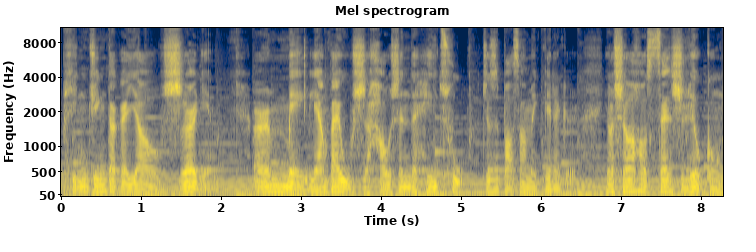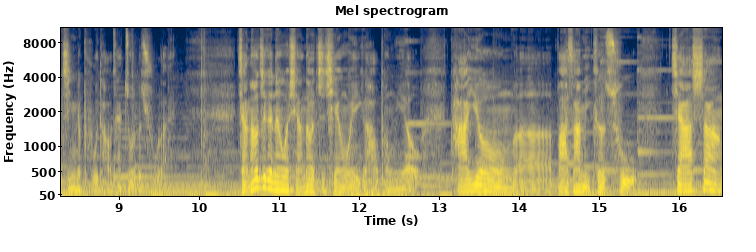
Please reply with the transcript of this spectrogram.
平均大概要十二年。而每两百五十毫升的黑醋，就是 balsamic vinegar，要消耗三十六公斤的葡萄才做得出来。讲到这个呢，我想到之前我有一个好朋友，他用呃巴萨米克醋加上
